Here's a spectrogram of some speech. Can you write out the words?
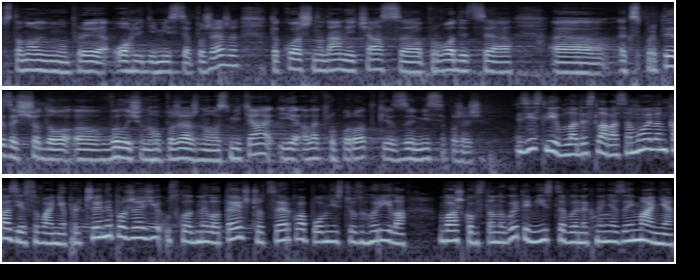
встановлюємо при огляді місця пожежі. Також на даний час е, проводиться е, експертиза щодо е, вилученого пожежного сміття і електропородки з місця пожежі. Зі слів Владислава Самойленка, з'ясування причини пожежі ускладнило те, що церква повністю згоріла. Важко встановити місце виникнення займання.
